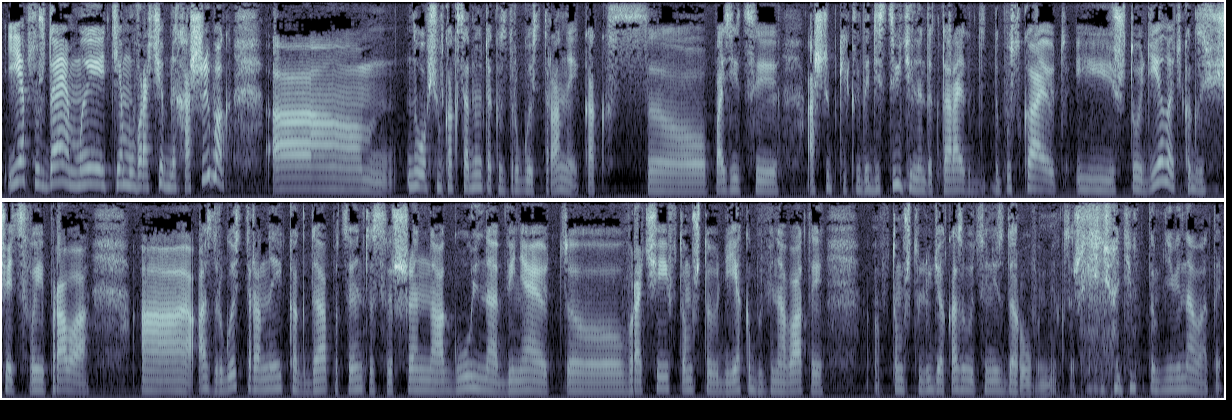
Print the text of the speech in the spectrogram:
И обсуждаем мы тему врачебных ошибок, ну, в общем, как с одной, так и с другой стороны, как с Э, позиции ошибки, когда действительно доктора их допускают, и что делать, как защищать свои права, а, а с другой стороны, когда пациенты совершенно огульно обвиняют э, врачей в том, что якобы виноваты в том, что люди оказываются нездоровыми, к сожалению, они потом не виноваты.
